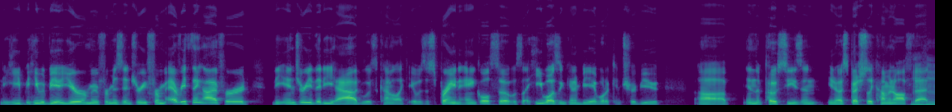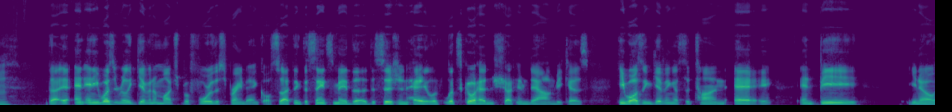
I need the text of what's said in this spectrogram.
he he would be a year removed from his injury. From everything I've heard, the injury that he had was kind of like it was a sprained ankle, so it was like he wasn't going to be able to contribute uh, in the postseason. You know, especially coming off that. Mm-hmm. That, and, and he wasn't really given him much before the sprained ankle. So I think the Saints made the decision, hey, let, let's go ahead and shut him down because he wasn't giving us a ton, A, and B, you know,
